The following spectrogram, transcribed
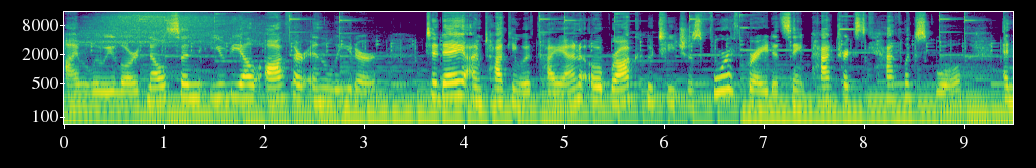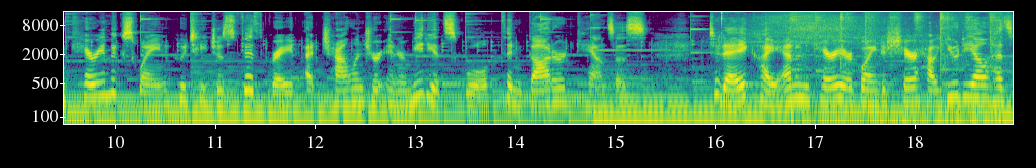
I'm Loui Lord Nelson, UDL author and leader. Today, I'm talking with Kyanne Obrock, who teaches fourth grade at St. Patrick's Catholic School, and Carrie McSwain, who teaches fifth grade at Challenger Intermediate School in Goddard, Kansas. Today, Kyanne and Carrie are going to share how UDL has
